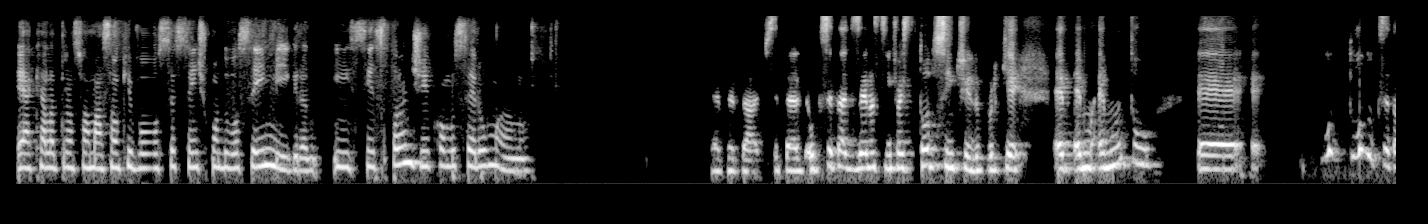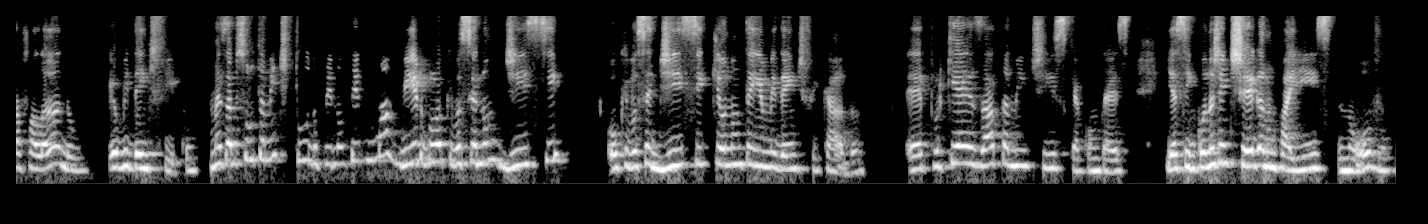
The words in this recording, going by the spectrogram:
é aquela transformação que você sente quando você imigra e se expandir como ser humano. É verdade. Tá, o que você está dizendo assim faz todo sentido, porque é, é, é muito. É, é tudo que você está falando, eu me identifico, mas absolutamente tudo, porque não teve uma vírgula que você não disse, ou que você disse que eu não tenha me identificado. É porque é exatamente isso que acontece. E assim, quando a gente chega num país novo,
